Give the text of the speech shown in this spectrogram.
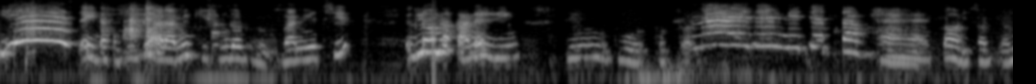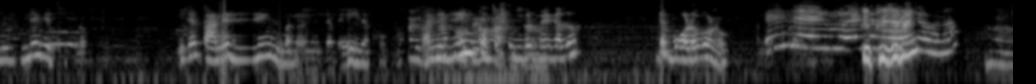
ইয়েস এই দেখো পুটু আর আমি কি সুন্দর বানিয়েছি। এগুলো আমরা কানের রিং রিং করতে হ্যাঁ হ্যাঁ সরি সরি আমি ভুলে গেছি এটা কানের রিং বানানো যাবে। এই দেখো, কানের রিং কত সুন্দর হয়ে গেল। এটা বড় বড়। এই যে এগুলো কি ফ্রিজে নাই? হ্যাঁ।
